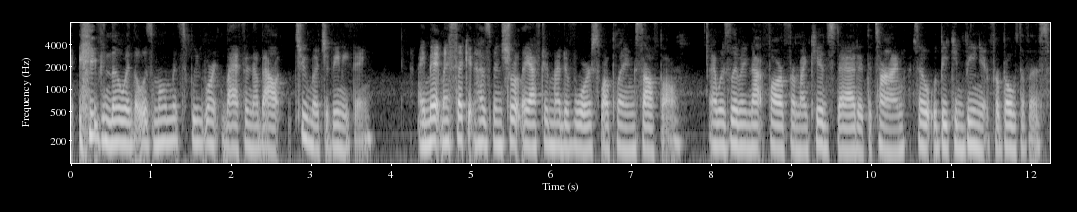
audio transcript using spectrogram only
even though in those moments we weren't laughing about too much of anything. I met my second husband shortly after my divorce while playing softball. I was living not far from my kid's dad at the time, so it would be convenient for both of us.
